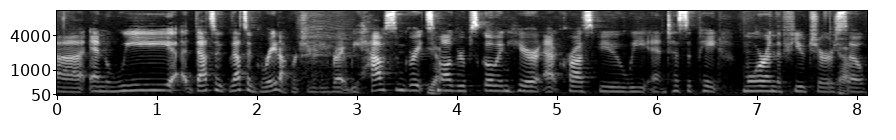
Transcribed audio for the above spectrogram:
Uh, and we that's a that's a great opportunity, right? We have some great Yeah. small groups going here at Crossview. We anticipate more in the future, Yeah. so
